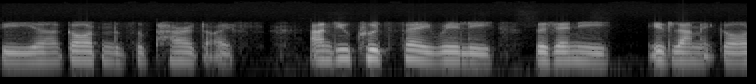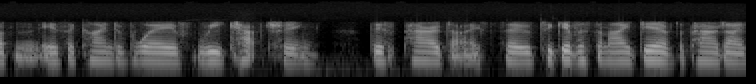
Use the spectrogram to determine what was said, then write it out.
the uh, gardens of paradise. And you could say, really, that any Islamic garden is a kind of way of recapturing this paradise. So, to give us an idea of the paradise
